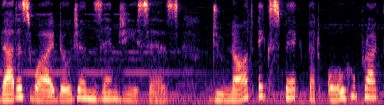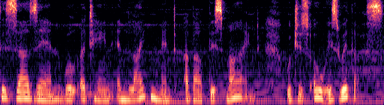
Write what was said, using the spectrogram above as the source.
That is why Dogen Zenji says, Do not expect that all who practice Zazen will attain enlightenment about this mind, which is always with us.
